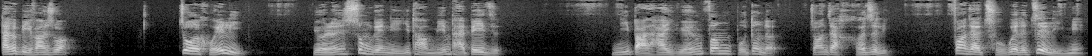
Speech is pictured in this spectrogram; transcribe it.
打个比方说，作为回礼，有人送给你一套名牌杯子，你把它原封不动的装在盒子里，放在橱柜的最里面。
